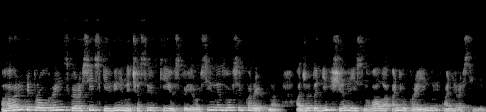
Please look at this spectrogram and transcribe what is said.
Говорити про українсько-російські війни часів Київської Русі не зовсім коректно, адже тоді ще не існувало ані України, ані Росії.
